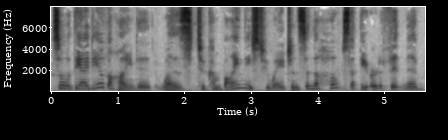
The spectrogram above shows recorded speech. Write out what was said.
So the idea behind it was to combine these two agents in the hopes that the erdafitinib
